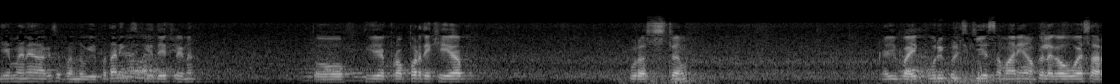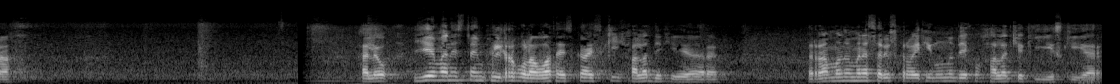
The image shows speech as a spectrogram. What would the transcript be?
ये मैंने आगे से बंद हो गई, पता नहीं किसकी देख लेना। तो ये प्रॉपर देखिए आप, पूरा सिस्टम अभी बाइक पूरी खुल चुकी है, सामान यहाँ पे लगा हुआ है सारा। हेलो ये मैंने इस टाइम फ़िल्टर खोला हुआ था, इसका, इसकी हालत देखिए यार। रामन में मैंने सर्विस करवाई थी, उन्होंने देखो हालत क्या की है इसकी यार।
